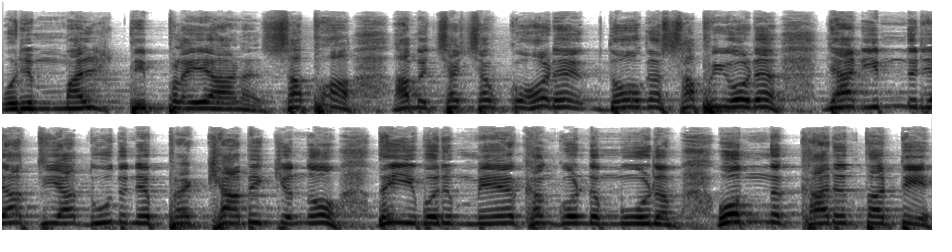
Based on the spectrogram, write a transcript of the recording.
ഒരു മൾട്ടിപ്ലൈ ആണ് സഭ. അമച്ചോട് ലോക സഭയോട് ഞാൻ ഇന്ന് രാത്രി ആ ദൂതനെ പ്രഖ്യാപിക്കുന്നു. ദൈവം ഒരു മേഘം കൊണ്ട് മൂടും. ഒന്ന് കരം തട്ടി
